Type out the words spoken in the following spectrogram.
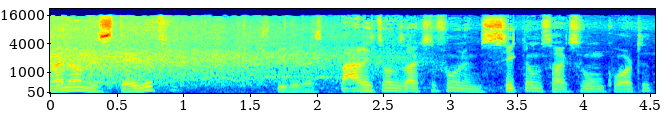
Mein Name ist David, ich spiele das Baritonsaxophon im Signum Saxophon Quartet.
